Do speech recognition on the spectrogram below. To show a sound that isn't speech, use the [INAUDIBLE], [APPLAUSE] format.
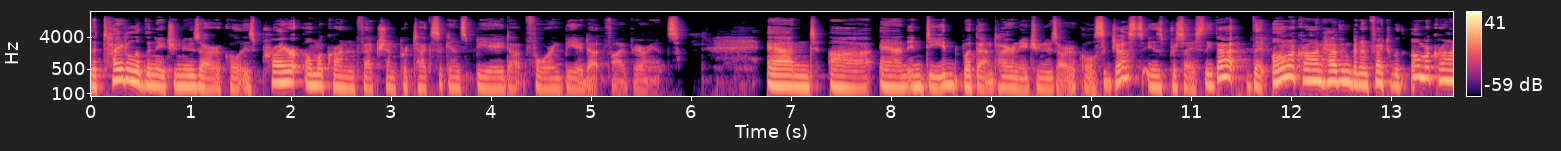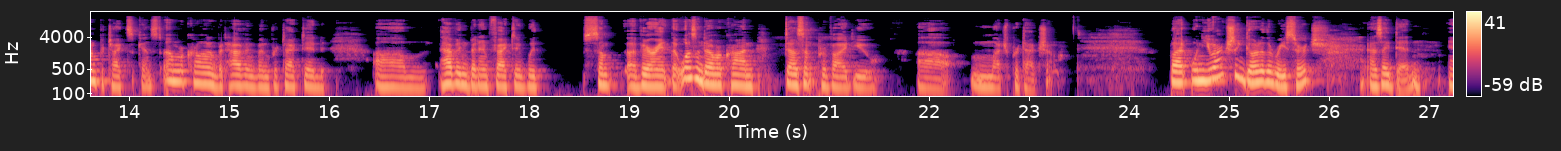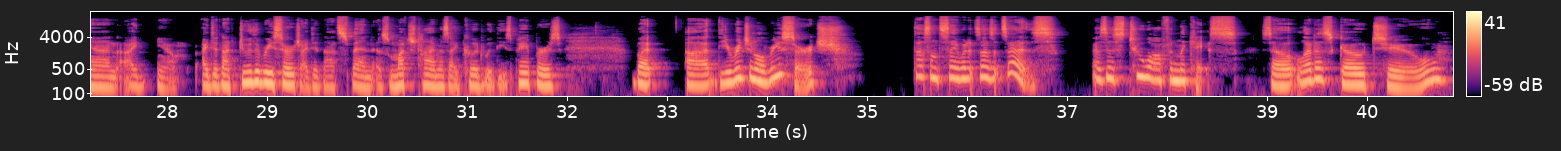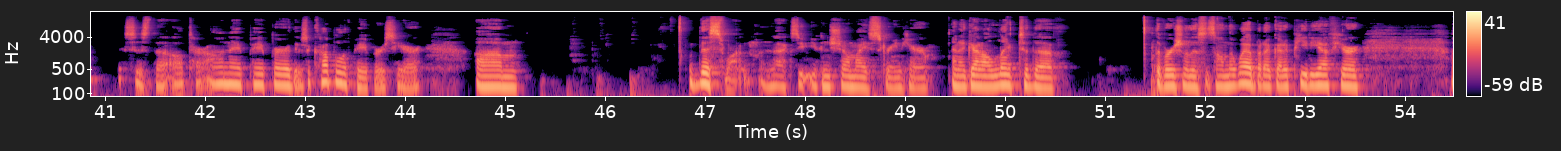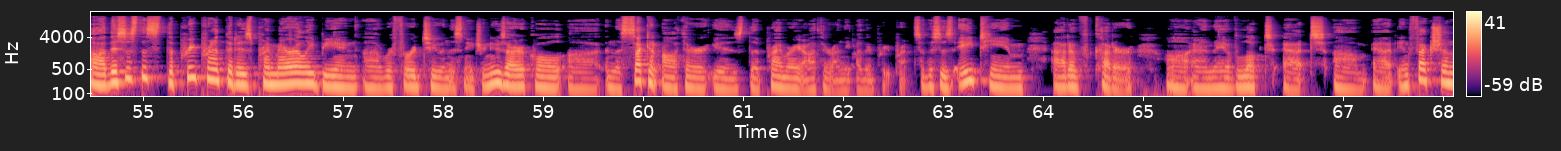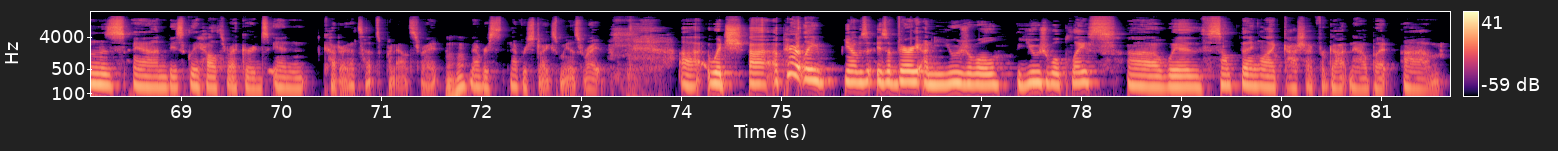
the title of the Nature News article is Prior Omicron Infection Protects Against BA.4 and BA.5 Variants. And uh, and indeed, what that entire Nature News article suggests is precisely that: that Omicron, having been infected with Omicron, protects against Omicron, but having been protected, um, having been infected with some a variant that wasn't Omicron, doesn't provide you uh, much protection. But when you actually go to the research, as I did, and I, you know, I did not do the research, I did not spend as much time as I could with these papers, but uh, the original research doesn't say what it says it says, as is too often the case. So let us go to this is the Altarawneh paper. There's a couple of papers here. Um, this one, actually you can show my screen here. And again, I'll link to the the version of this is on the web, but I've got a PDF here. Uh, this is this, the preprint that is primarily being uh, referred to in this Nature News article, uh, and the second author is the primary author on the other preprint. So this is a team out of Qatar, uh, and they have looked at um, at infections and basically health records in Qatar. That's how it's pronounced, right? Mm-hmm. Never never strikes me as right. Uh, which uh, apparently, you know, is, is, a very unusual usual place with something like, gosh, I forgot now, but. Um,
